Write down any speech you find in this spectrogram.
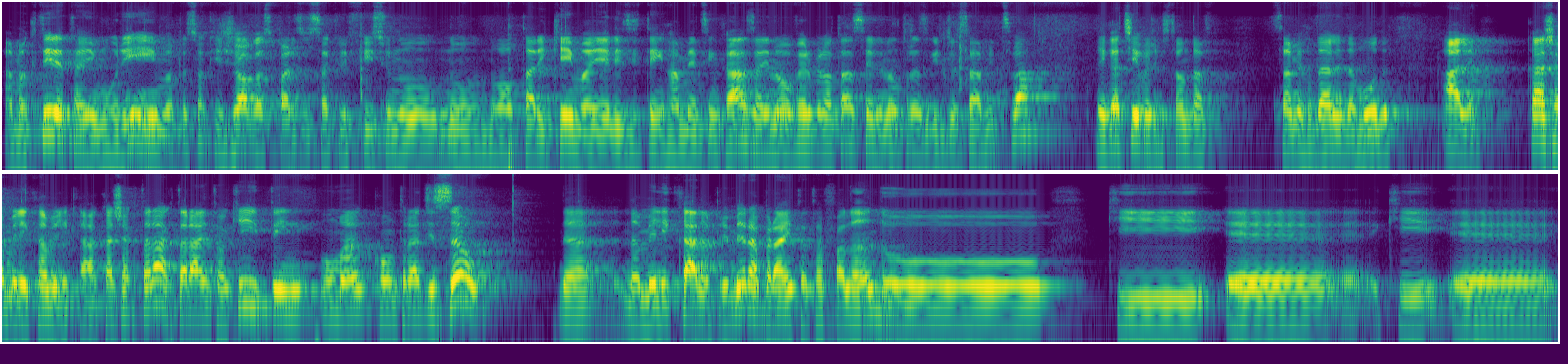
A maktire taimurim, uma pessoa que joga as partes do sacrifício no, no, no altar e queima eles e tem hametz em casa, e não haver belotase, ele não transgride essa mitzvah negativa. A gente está no Samir Dali da Muda. Olha, caixa meliká meliká, caixa ktará, ktará. Então aqui tem uma contradição na, na Melicá, na primeira braita, está falando que, é, que, é,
